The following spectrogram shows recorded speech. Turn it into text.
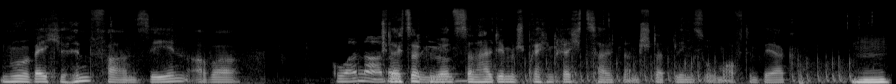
nur welche hinfahren sehen, aber 关呐，vielleicht sollten wir uns dann halt dementsprechend rechts halten, anstatt links oben auf dem Berg. Mhm.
